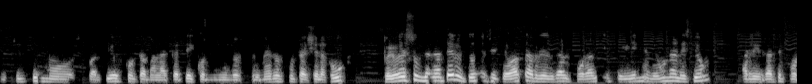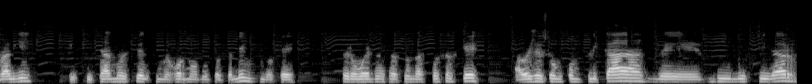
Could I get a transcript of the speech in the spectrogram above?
los últimos partidos contra Malacateco ni en los primeros contra Xelajú, pero es un delantero, entonces si te vas a arriesgar por alguien que viene de una lesión, arriesgate por alguien que quizás no esté en su mejor momento también, no sé, pero bueno, esas son las cosas que a veces son complicadas de dilucidar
